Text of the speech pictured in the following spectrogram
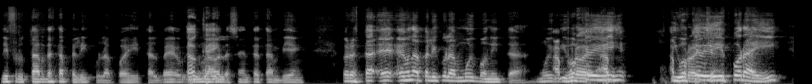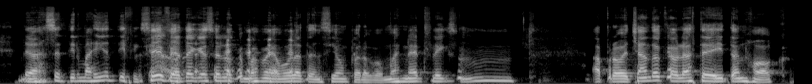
disfrutar de esta película, pues, y tal vez un adolescente también. Pero está, es, una película muy bonita. Muy, y, vos que vivís, por ahí, te vas a sentir más identificado. Sí, fíjate que eso es lo que más me llamó la atención, pero como es Netflix, mm, aprovechando que hablaste de Ethan Hawke,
